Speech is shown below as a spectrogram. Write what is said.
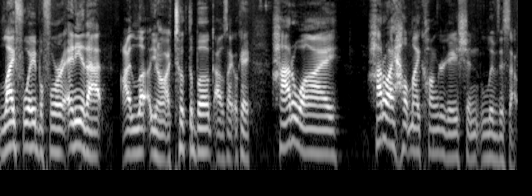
Lifeway, before any of that, I you know, I took the book. I was like, okay, how do I, how do I help my congregation live this out?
